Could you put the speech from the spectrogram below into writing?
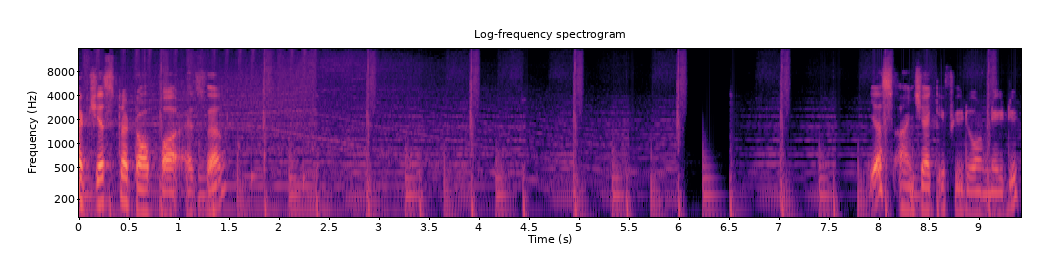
Adjust the top bar as well. Just uncheck if you don't need it.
